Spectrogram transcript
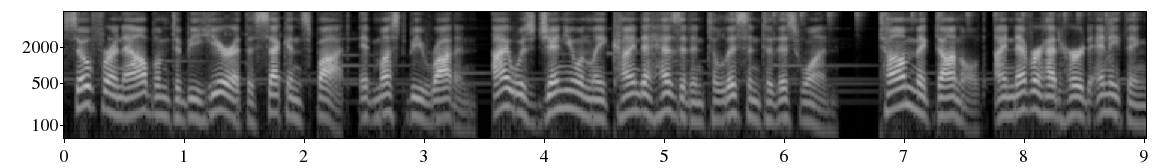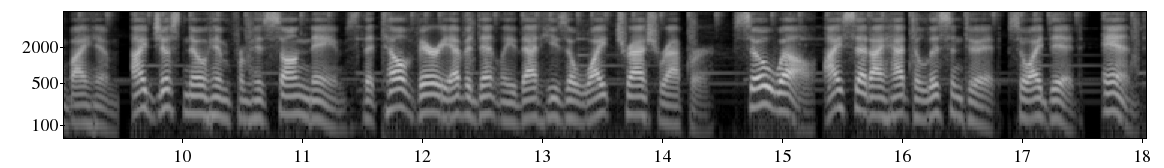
so for an album to be here at the second spot, it must be rotten. I was genuinely kinda hesitant to listen to this one. Tom MacDonald, I never had heard anything by him. I just know him from his song names that tell very evidently that he's a white trash rapper. So well, I said I had to listen to it, so I did. And,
